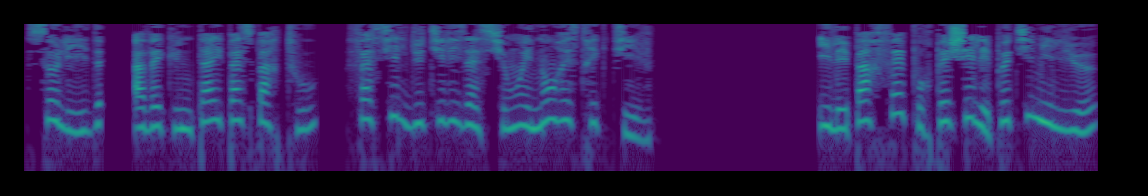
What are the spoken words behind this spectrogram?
solide, avec une taille passe-partout, facile d'utilisation et non restrictive. Il est parfait pour pêcher les petits milieux,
